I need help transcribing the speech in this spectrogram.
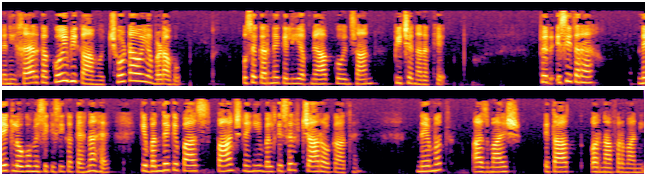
یعنی خیر کا کوئی بھی کام ہو، چھوٹا ہو یا بڑا ہو، اسے کرنے کے لیے اپنے آپ کو انسان پیچھے نہ رکھے۔ پھر اسی طرح نیک لوگوں میں سے کسی کا کہنا ہے کہ بندے کے پاس پانچ نہیں بلکہ صرف چار اوقات ہیں، نعمت، آزمائش اطاط اور نافرمانی۔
